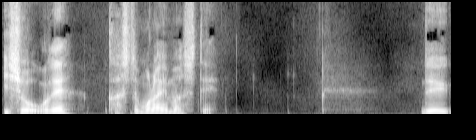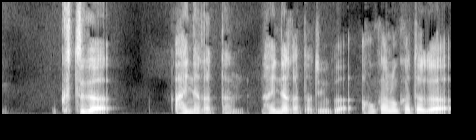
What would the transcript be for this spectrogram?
衣装をね貸してもらいまして。で靴が入んなかった、入んなかったというか、他の方が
